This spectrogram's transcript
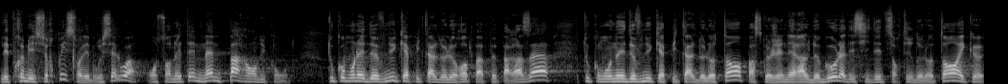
les premiers surprises sont les Bruxellois. On s'en était même pas rendu compte. Tout comme on est devenu capitale de l'Europe un peu par hasard, tout comme on est devenu capitale de l'OTAN parce que le général de Gaulle a décidé de sortir de l'OTAN et que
